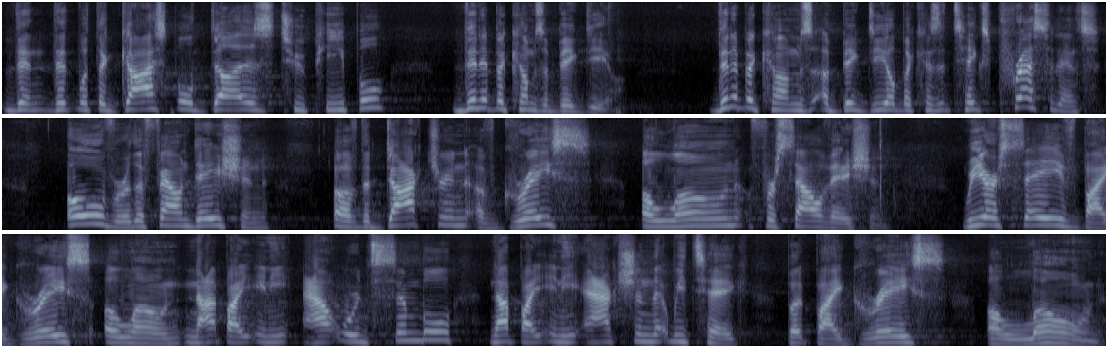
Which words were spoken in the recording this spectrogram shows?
than, than what the gospel does to people, then it becomes a big deal. Then it becomes a big deal because it takes precedence over the foundation of the doctrine of grace alone for salvation. We are saved by grace alone, not by any outward symbol, not by any action that we take, but by grace alone,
